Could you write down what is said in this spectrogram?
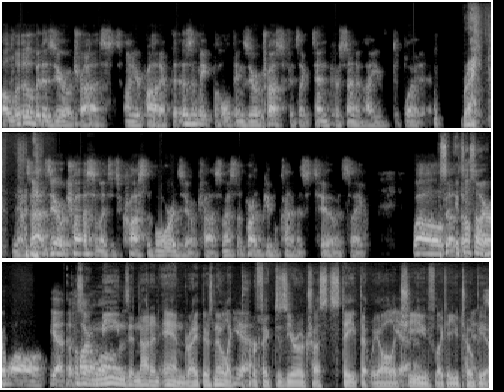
a little bit of zero trust on your product, that doesn't make the whole thing zero trust if it's like 10% of how you've deployed it. Right. You know, it's not zero trust unless it's across the board zero trust. And that's the part that people kind of miss too. It's like, Well, It's- the, it's the also- firewall. Yeah, the It's also a means is- and not an end, right? There's no like Yeah. perfect zero trust state that we all Yeah. achieve, like a utopia.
